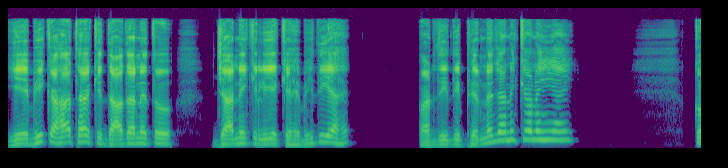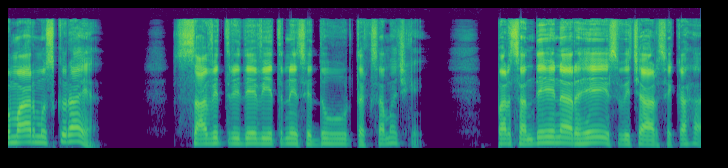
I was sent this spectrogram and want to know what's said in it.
ये भी कहा था कि दादा ने तो जाने के लिए कह भी दिया है। पर दीदी फिर न जाने क्यों नहीं आई? कुमार मुस्कुराया। सावित्री देवी इतने से दूर तक समझ गई, पर संदेह न रहे इस विचार से कहा,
